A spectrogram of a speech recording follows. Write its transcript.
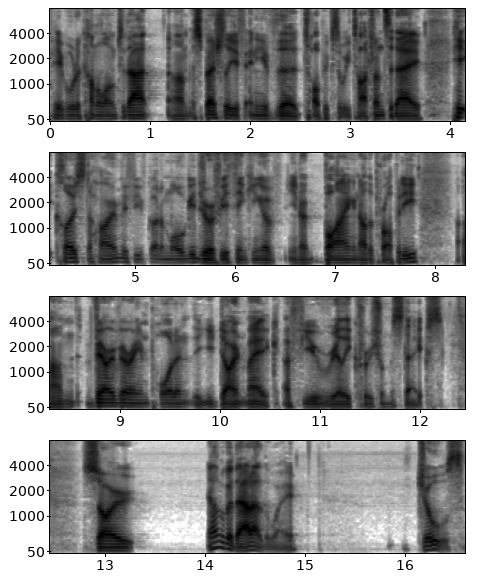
people to come along to that, um, especially if any of the topics that we touch on today hit close to home. If you've got a mortgage or if you're thinking of you know buying another property, um, very very important that you don't make a few really crucial mistakes. So now we've got that out of the way, Jules,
